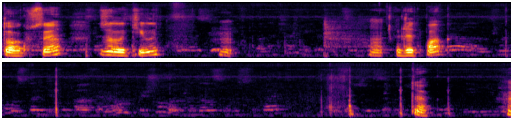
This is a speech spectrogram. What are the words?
Так, все. Залетіли. Джетпак. Так. Хм.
